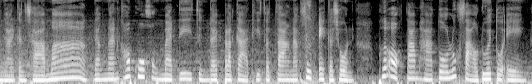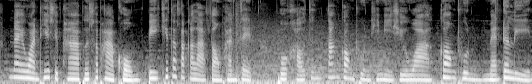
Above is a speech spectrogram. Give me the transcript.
ำงานกันช้ามาก ดังนั้นครอบครัวของแมดดี้จึงได้ประกาศที่จะจ้างนักสืบเอกชน เพื่อออกตามหาตัวลูกสาวด้วยตัวเอง ในวันที่ 15 พฤษภาคม ปีคิตศักราช 2007 พวกเขาจึงตั้งกองทุนที่มีชื่อว่ากองทุนแมดเดลีน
